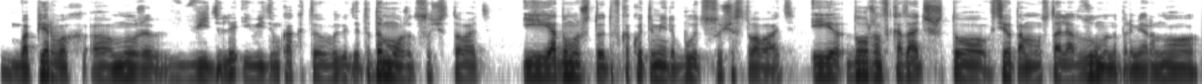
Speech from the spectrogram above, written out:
Во-первых, э, мы уже видели и видим, как это выглядит. Это может существовать. И я думаю, что это в какой-то мере будет существовать. И должен сказать, что все там устали от зума, например, но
